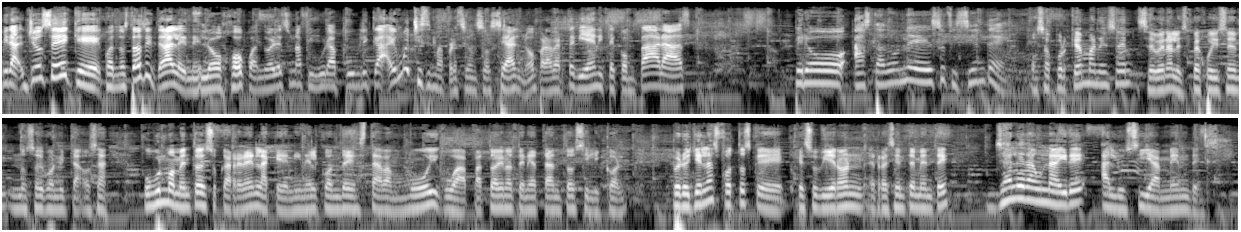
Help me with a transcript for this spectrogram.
Mira, yo sé que cuando estás literal en el ojo, cuando eres una figura pública, hay muchísima presión social, ¿no? Para verte bien y te comparas. Pero ¿hasta dónde es suficiente? O sea, ¿por qué amanecen, se ven al espejo y dicen, no soy bonita? O sea, hubo un momento de su carrera en la que Ninel Conde estaba muy guapa, todavía no tenía tanto silicón. Pero ya en las fotos que, que subieron recientemente, ya le da un aire a Lucía Méndez.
